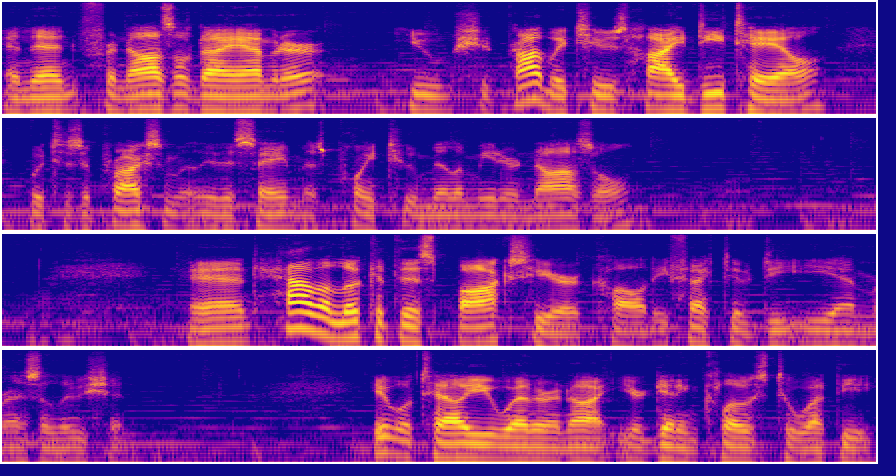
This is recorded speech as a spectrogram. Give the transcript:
And then for nozzle diameter you should probably choose high detail, which is approximately the same as 0.2 millimeter nozzle. And have a look at this box here called Effective DEM Resolution. It will tell you whether or not you're getting close to what the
